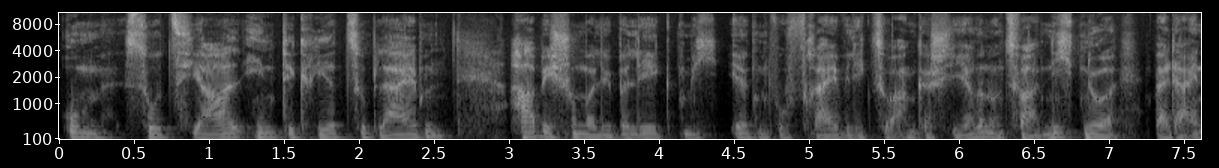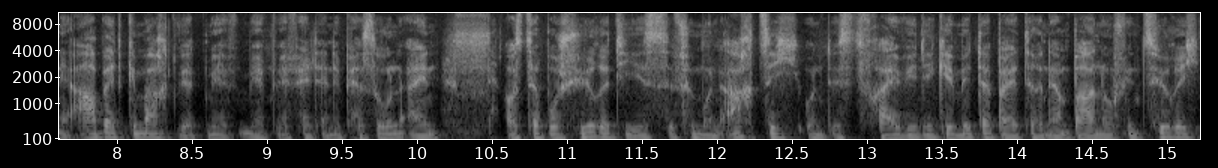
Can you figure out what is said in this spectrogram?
um sozial integriert zu bleiben? Habe ich schon mal überlegt, mich irgendwo freiwillig zu engagieren? Und zwar nicht nur, weil da eine Arbeit gemacht wird. Mir, mir, mir fällt eine Person ein aus der Broschüre, die ist 85 und ist freiwillige Mitarbeiterin am Bahnhof in Zürich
